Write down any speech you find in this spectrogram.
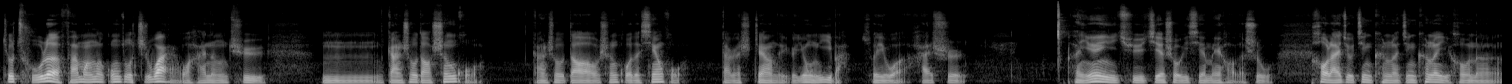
就除了繁忙的工作之外，我还能去，嗯，感受到生活，感受到生活的鲜活，大概是这样的一个用意吧。所以我还是很愿意去接受一些美好的事物。后来就进坑了，进坑了以后呢，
